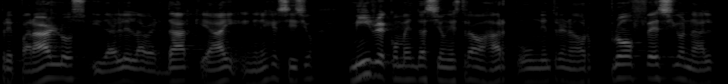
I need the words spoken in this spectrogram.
prepararlos y darles la verdad que hay en el ejercicio, mi recomendación es trabajar con un entrenador profesional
